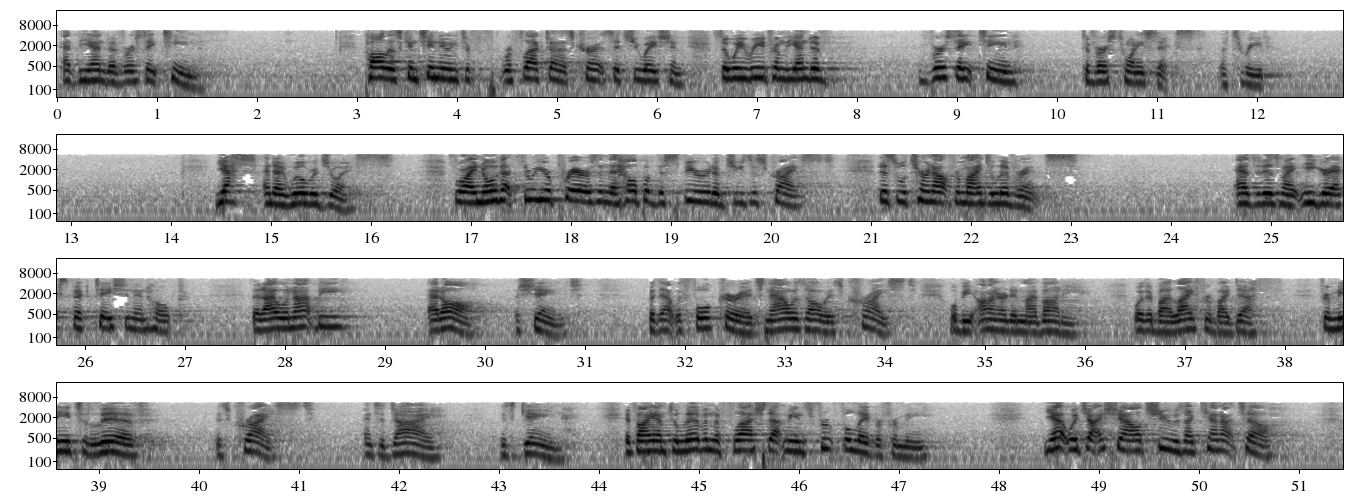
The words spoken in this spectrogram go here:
at the end of verse 18. Paul is continuing to reflect on his current situation. So we read from the end of verse 18 to verse 26. Let's read. Yes, and I will rejoice. For I know that through your prayers and the help of the Spirit of Jesus Christ, this will turn out for my deliverance. As it is my eager expectation and hope that I will not be at all ashamed but that with full courage, now as always, Christ will be honored in my body, whether by life or by death. For me to live is Christ, and to die is gain. If I am to live in the flesh, that means fruitful labor for me. Yet which I shall choose, I cannot tell.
